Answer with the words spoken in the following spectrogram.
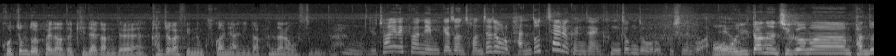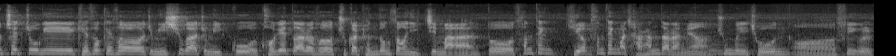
고점 돌파에 어떤 기대감들 가져갈 수 있는 구간이 아닌가 판단하고 있습니다. 음, 유창희 대표님께서는 전체적으로 반도체를 굉장히 긍정적으로 보시는 것 같아요. 어, 일단은 지금은 반도체 쪽이 계속해서 좀 이슈가 좀 있고 거기에 따라서 주가 변동성은 있지만 또 선택 기업 선택만 잘 한다라면 충분히 좋은 어, 수익을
